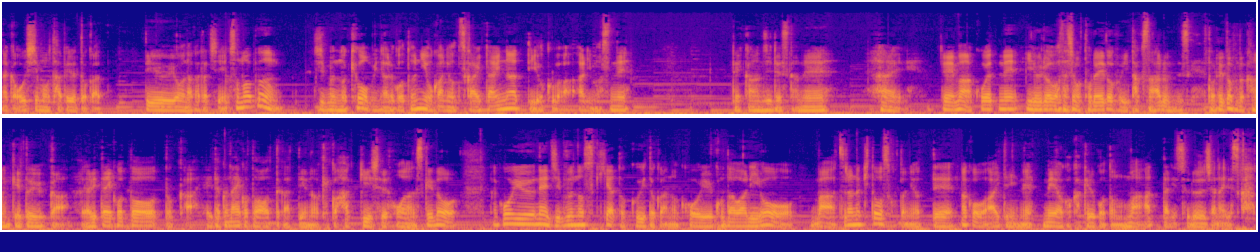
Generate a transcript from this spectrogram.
なんか美味しいもの食べるとかっていうような形で、その分自分の興味のあることにお金を使いたいなっていう欲はありますね。って感じですかね。はい。で、まあ、こうやってね、いろいろ私もトレードオフにたくさんあるんですけど、トレードオフの関係というか、やりたいこととか、やりたくないこととかっていうのは結構はっきりしてる方なんですけど、こういうね、自分の好きや得意とかのこういうこだわりを、まあ、貫き通すことによって、まあ、こう、相手にね、迷惑をかけることもまあ、あったりするじゃないですか。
